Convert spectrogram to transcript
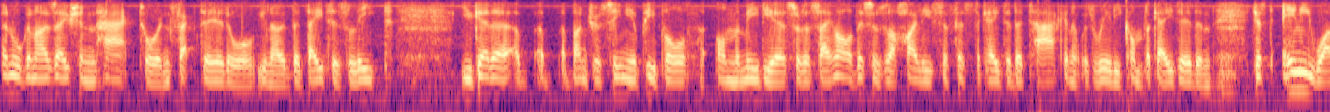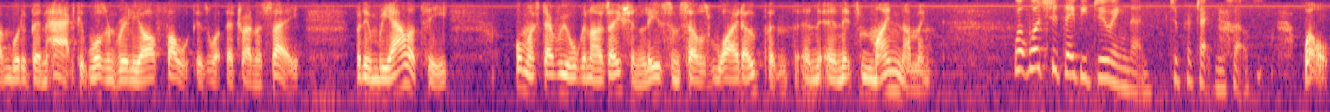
an organization hacked or infected, or you know the data's leaked, you get a, a, a, bunch of senior people on the media sort of saying, oh, this was a highly sophisticated attack and it was really complicated and just anyone would have been hacked. It wasn't really our fault, is what they're trying to say. But in reality, almost every organization leaves themselves wide open and, and it's mind numbing. What, what should they be doing then to protect themselves? Well,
